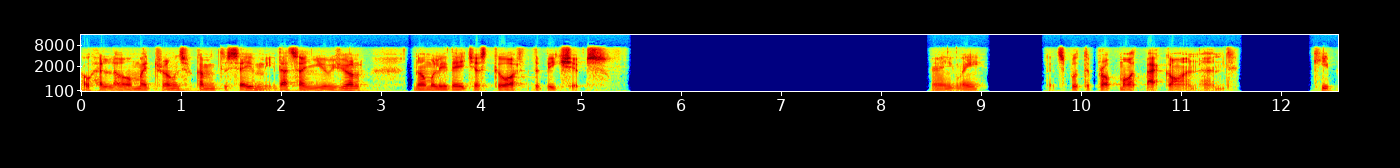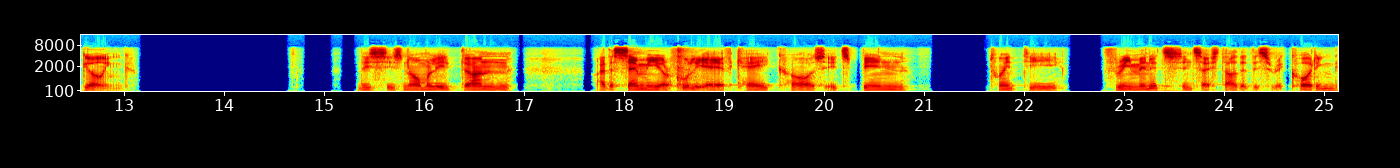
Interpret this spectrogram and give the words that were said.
Oh, hello, my drones are coming to save me. That's unusual. Normally they just go after the big ships. Anyway, let's put the prop mod back on and keep going. This is normally done either semi or fully AFK because it's been 23 minutes since I started this recording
